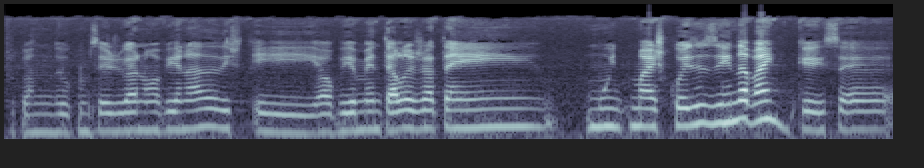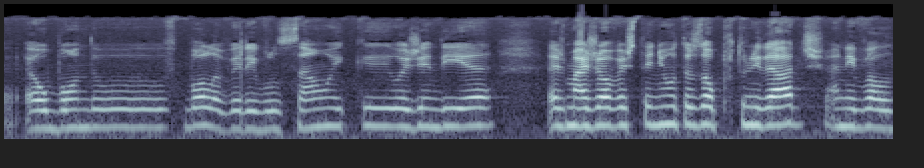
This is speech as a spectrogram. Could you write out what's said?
Porque quando eu comecei a jogar não havia nada disto. E obviamente elas já têm muito mais coisas e ainda bem, que isso é, é o bom do futebol, haver evolução e que hoje em dia as mais jovens tenham outras oportunidades a nível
